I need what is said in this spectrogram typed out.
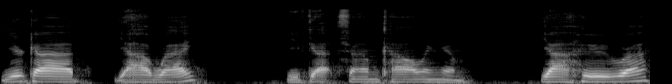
your God Yahweh, you've got some calling him Yahuwah.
